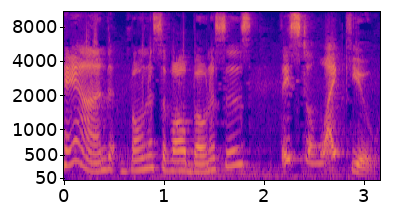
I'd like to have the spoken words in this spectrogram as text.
and, bonus of all bonuses, they still like you.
